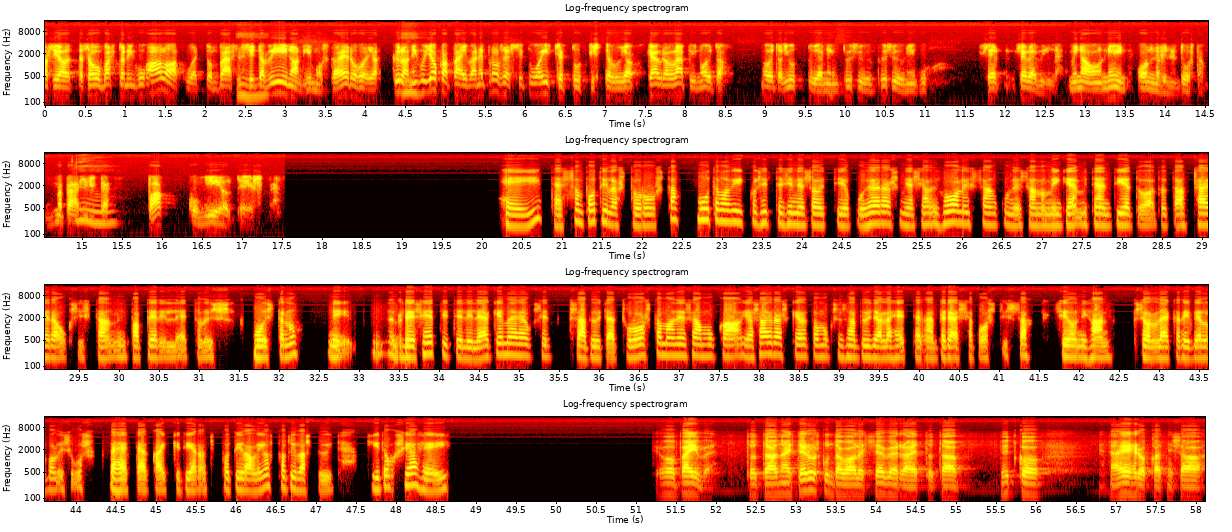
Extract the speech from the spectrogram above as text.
asia, että se on vasta niin kuin alku, että on päässyt mm. sitä viinanhimosta eroon. Ja kyllä mm. niin kuin jokapäiväinen prosessi tuo itsetutkistelu ja käydä läpi noita, noita juttuja, niin pysyy, pysyy niin kuin se, selvillä. Minä olen niin onnellinen tuosta, kun mä pääsin sitä pakkomielteestä. Hei, tässä on potilas Turusta. Muutama viikko sitten sinne soitti joku herrasmies ja oli huolissaan, kun ei saanut minkään, mitään tietoa tota, sairauksistaan niin paperille, että olisi muistanut. Niin reseptit eli lääkemääräykset saa pyytää tulostamaan ja saa mukaan ja sairauskertomuksen saa pyytää lähettämään perässä postissa. Se on ihan, se on lääkärin velvollisuus lähettää kaikki tiedot potilaalle, jos potilas pyytää. Kiitoksia, hei. Joo, päivä. Tota, näistä eduskuntavaaleista sen verran, että tota, nyt kun nämä ehdokkaat niin saa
